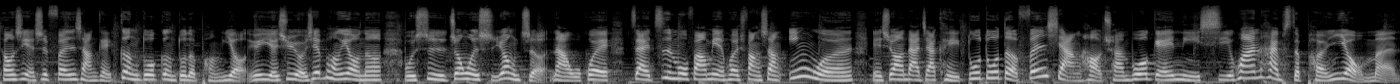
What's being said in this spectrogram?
同时也是分享给更多更多的朋友，因为也许有些朋友呢不是中文使用者，那我会在字幕方面会放上英文，也希望大家可以多多的分享，好，传播给你喜欢 Hypes 的朋友们，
